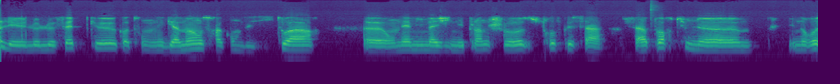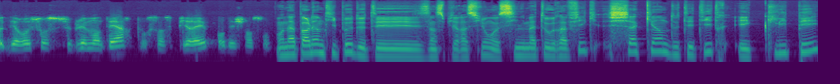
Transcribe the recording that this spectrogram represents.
le, le fait que quand on est gamin, on se raconte des histoires euh, on aime imaginer plein de choses. Je trouve que ça, ça apporte une, euh, une des ressources supplémentaires pour s'inspirer pour des chansons. On a parlé un petit peu de tes inspirations euh, cinématographiques. Chacun de tes titres est clippé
